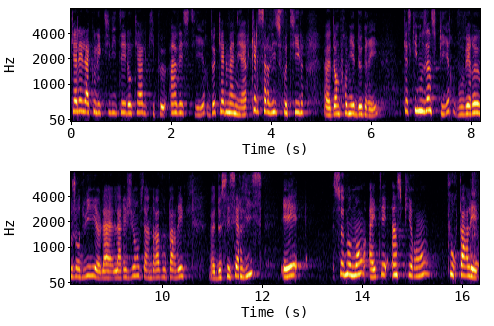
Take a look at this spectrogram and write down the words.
Quelle est la collectivité locale qui peut investir? De quelle manière? Quel service faut-il euh, dans le premier degré? Qu'est-ce qui nous inspire? Vous verrez aujourd'hui, euh, la, région viendra vous parler euh, de ses services. Et ce moment a été inspirant pour parler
